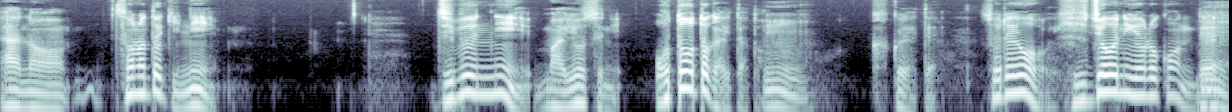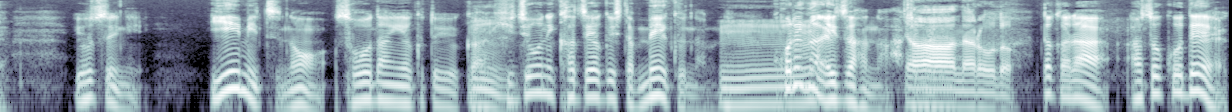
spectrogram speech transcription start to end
あのその時に自分に、まあ、要するに弟がいたと、うん。隠れて。それを非常に喜んで、うん。要するに家光の相談役というか、うん。非常に活躍した名君なのうね、これが会津藩の始あまり。あなるほど。だからあそこで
